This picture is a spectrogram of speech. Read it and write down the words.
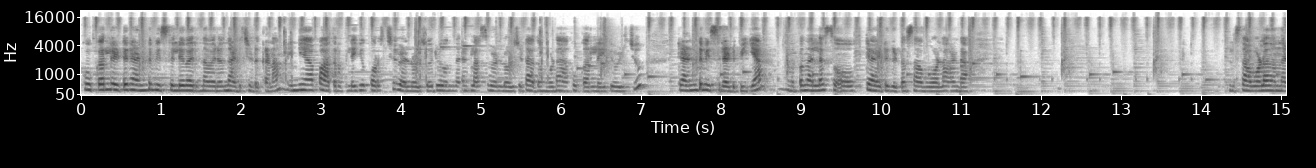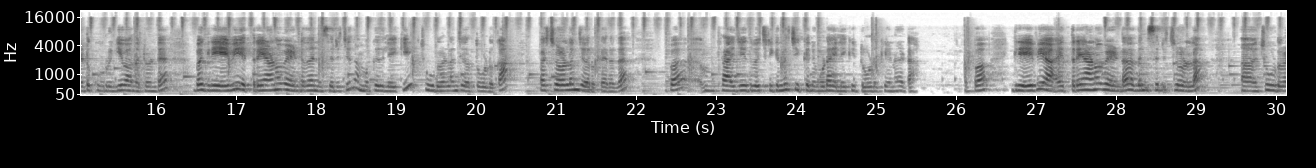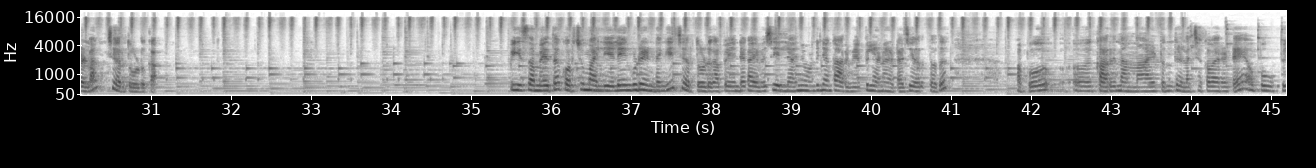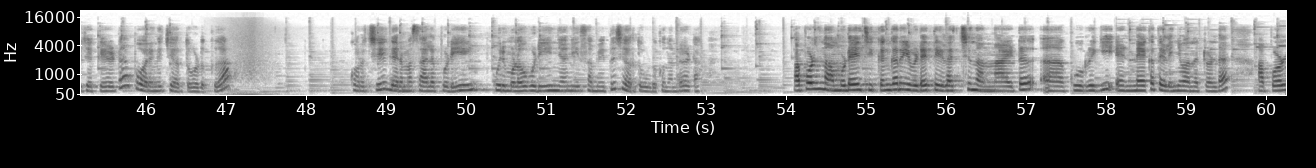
കുക്കറിലിട്ട് രണ്ട് വിസിൽ വരുന്നവരെ ഒന്ന് അടിച്ചെടുക്കണം. ഇനി ആ പാത്രത്തിലേക്ക് കുറച്ച് വെള്ളം ഒഴിച്ചു ഒരു ഒന്നര ഗ്ലാസ് വെള്ളം ഒഴിച്ചിട്ട് അതും കൂടെ ആ കുക്കറിലേക്ക് ഒഴിച്ചു രണ്ട് വിസിലടുപ്പിക്കാം. അപ്പോൾ നല്ല സോഫ്റ്റ് ആയിട്ട് കിട്ടും സവോള കണ്ട. സവോള നന്നായിട്ട് കുറുകി വന്നിട്ടുണ്ട്. അപ്പോൾ ഗ്രേവി എത്രയാണോ വേണ്ടതനുസരിച്ച് നമുക്ക് ഇതിലേക്ക് ചൂടുവെള്ളം ചേർത്ത് കൊടുക്കാം. പച്ചവെള്ളം ചേർക്കരുത്. അപ്പോൾ ഫ്രൈ ചെയ്ത് വെച്ചിരിക്കുന്ന ചിക്കനും കൂടെ അതിലേക്ക് ഇട്ട് കൊടുക്കുകയാണ് കേട്ടോ. അപ്പോൾ ഗ്രേവി എത്രയാണോ വേണ്ടത് അതനുസരിച്ചുള്ള ചൂടുവെള്ളം ചേർത്ത് കൊടുക്കാം. ഈ സമയത്ത് കുറച്ച് മല്ലിയിലയും കൂടെ ഉണ്ടെങ്കിൽ ചേർത്ത് കൊടുക്കുക അപ്പോൾ എന്റെ കൈവശം ഇല്ലാഞ്ഞുകൊണ്ട് ഞാൻ കറിവേപ്പിലാണ് കേട്ടോ ചേർത്തത്. അപ്പോൾ കറി നന്നായിട്ടൊന്ന് തിളച്ചൊക്കെ വരട്ടെ. അപ്പോൾ ഉപ്പ് ചെക്കിയിട്ട് പോരങ്ങി ചേർത്ത് കൊടുക്കുക. കുറച്ച് ഗരം മസാലപ്പൊടിയും കുരുമുളക് പൊടിയും ഞാൻ ഈ സമയത്ത് ചേർത്ത് കൊടുക്കുന്നുണ്ട് കേട്ടോ. അപ്പോൾ നമ്മുടെ ചിക്കൻ കറി ഇവിടെ തിളച്ച് നന്നായിട്ട് കുറുകി എണ്ണയൊക്കെ തെളിഞ്ഞു വന്നിട്ടുണ്ട്. അപ്പോൾ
